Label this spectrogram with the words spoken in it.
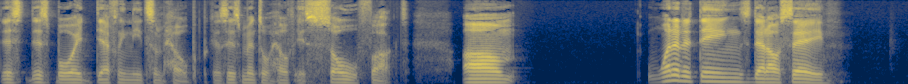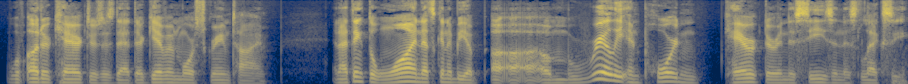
This this boy definitely needs some help because his mental health is so fucked. Um, one of the things that I'll say with other characters is that they're given more screen time, and I think the one that's going to be a, a a really important character in this season is Lexi,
